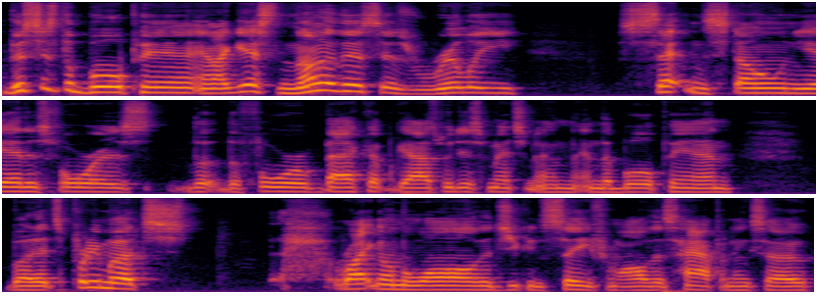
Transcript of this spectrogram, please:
this is the bullpen, and I guess none of this is really set in stone yet as far as the, the four backup guys we just mentioned and, and the bullpen, but it's pretty much writing on the wall that you can see from all this happening. So,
